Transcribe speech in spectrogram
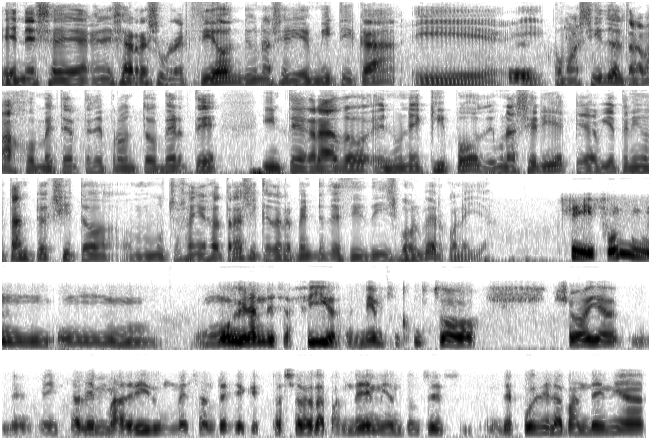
En, ese, en esa resurrección de una serie mítica y, y cómo ha sido el trabajo meterte de pronto, verte integrado en un equipo de una serie que había tenido tanto éxito muchos años atrás y que de repente decidís volver con ella. Sí, fue un, un muy gran desafío también. Fue justo, yo había, me, me instalé en Madrid un mes antes de que estallara la pandemia, entonces después de la pandemia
